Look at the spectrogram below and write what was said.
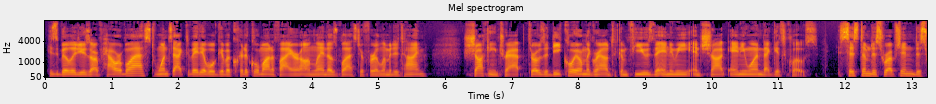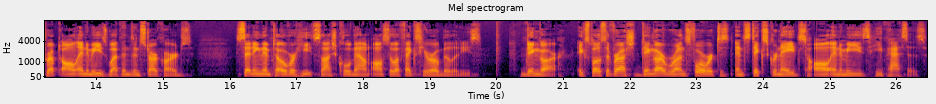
His abilities are Power Blast. Once activated, will give a critical modifier on Lando's blaster for a limited time. Shocking Trap throws a decoy on the ground to confuse the enemy and shock anyone that gets close. System Disruption disrupt all enemies, weapons, and star cards. Setting them to overheat slash cooldown also affects hero abilities. Dengar. Explosive Rush. Dengar runs forward to, and sticks grenades to all enemies he passes.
